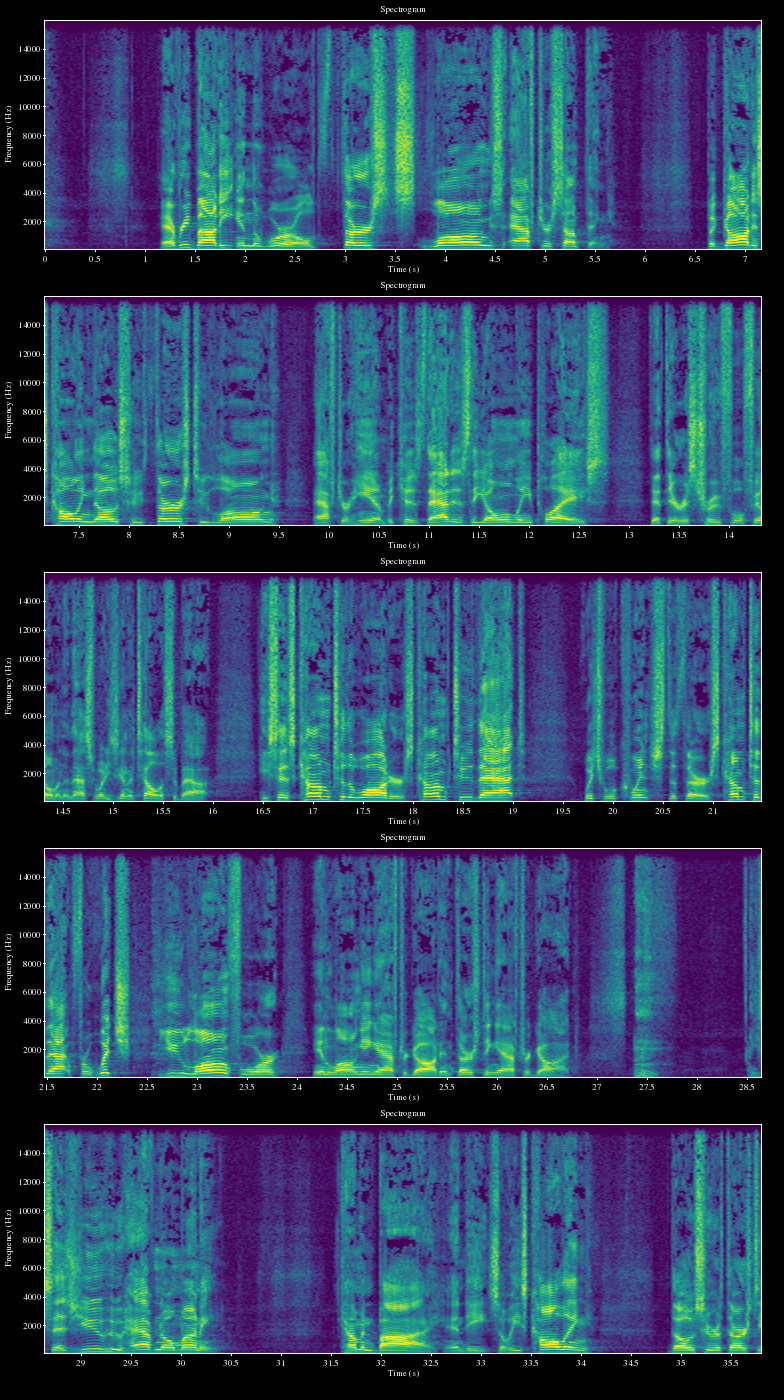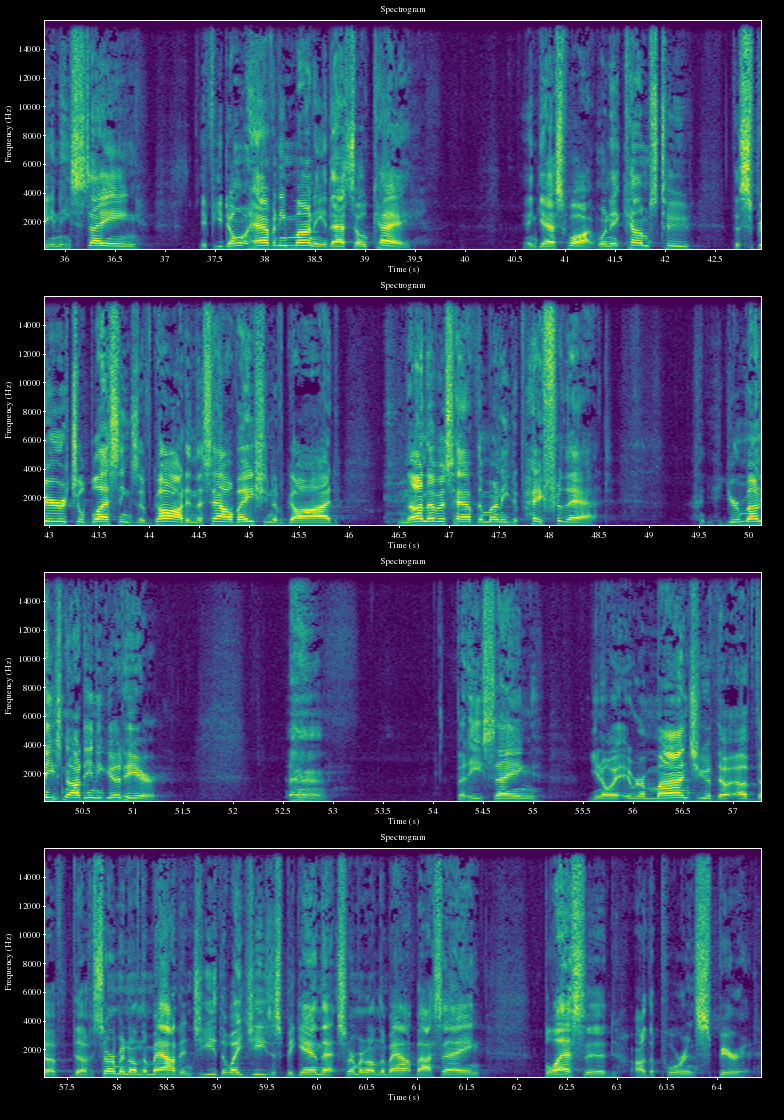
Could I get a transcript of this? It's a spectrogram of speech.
Everybody in the world thirsts, longs after something. But God is calling those who thirst who long after Him because that is the only place that there is true fulfillment. And that's what He's going to tell us about. He says, Come to the waters, come to that which will quench the thirst, come to that for which you long for in longing after God and thirsting after God. he says, You who have no money, come and buy and eat. So he's calling those who are thirsty and he's saying, If you don't have any money, that's okay. And guess what? When it comes to the spiritual blessings of God and the salvation of God, None of us have the money to pay for that. Your money's not any good here. but he's saying, you know, it reminds you of the, of the, the Sermon on the Mount and the way Jesus began that Sermon on the Mount by saying, Blessed are the poor in spirit,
